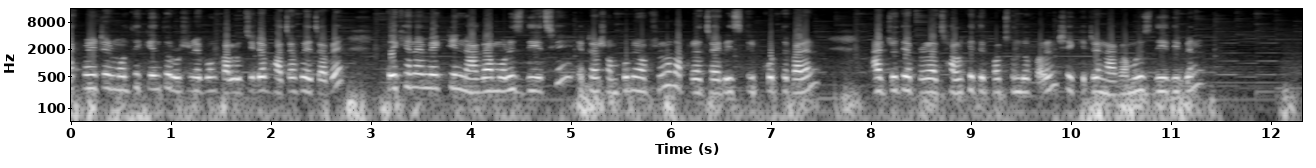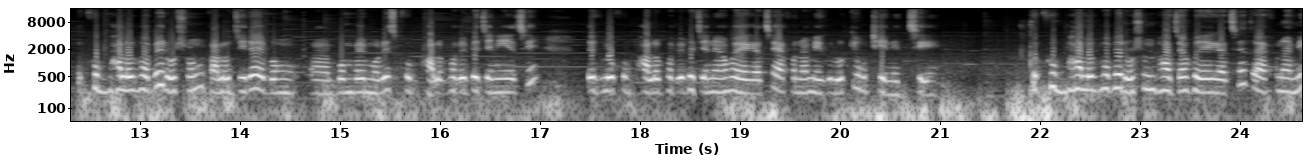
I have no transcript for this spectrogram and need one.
এক মিনিটের মধ্যে কিন্তু রসুন এবং কালো জিরা ভাজা হয়ে যাবে। তো এখানে আমি একটি নাগা মরিচ দিয়েছি। এটা সম্পূর্ণ অপশনাল, আপনারা চাইলে স্ক্রিপ করতে পারেন। আর যদি আপনারা ঝাল খেতে পছন্দ করেন, সেক্ষেত্রে নাগা মরিচ দিয়ে দিবেন। তো খুব ভালোভাবে রসুন, কালো জিরা এবং বোম্বাই মরিচ খুব ভালোভাবে ভেজে নিয়েছি। তো এগুলো খুব ভালোভাবে ভেজে নেওয়া হয়ে গেছে। এখন আমি এগুলোকে উঠিয়ে নিচ্ছি। তো খুব ভালোভাবে রসুন ভাজা হয়ে গেছে। তো এখন আমি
